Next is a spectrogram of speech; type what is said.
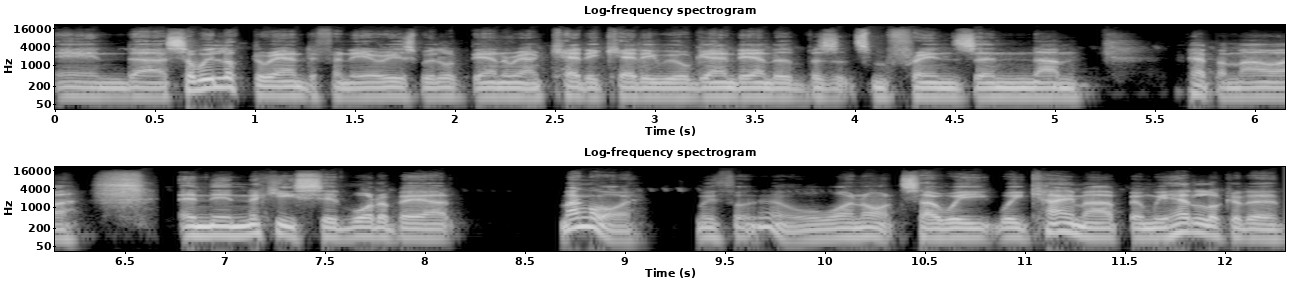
And uh, so we looked around different areas. We looked down around Katikati. We were going down to visit some friends in um, Papamoa, and then Nicky said, "What about Mangawhai?" We thought, yeah, well, why not? So we we came up and we had a look at a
